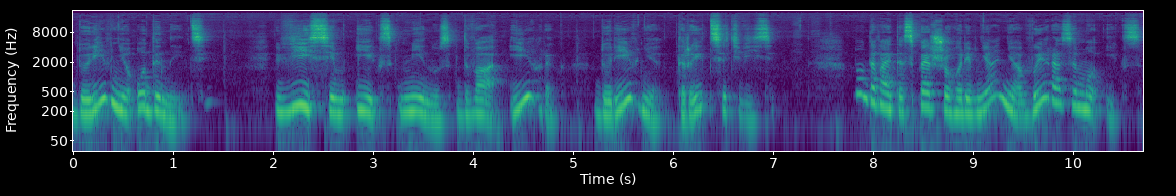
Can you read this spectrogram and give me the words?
дорівнює 1. 8х мінус 2y дорівнює 38. Ну, давайте з першого рівняння виразимо х.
